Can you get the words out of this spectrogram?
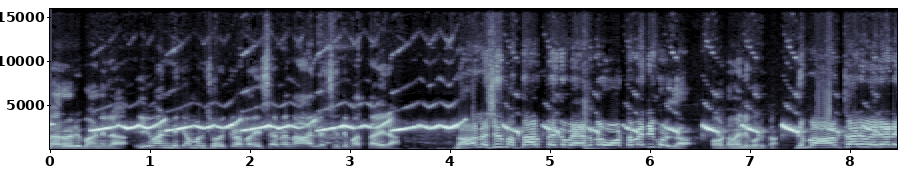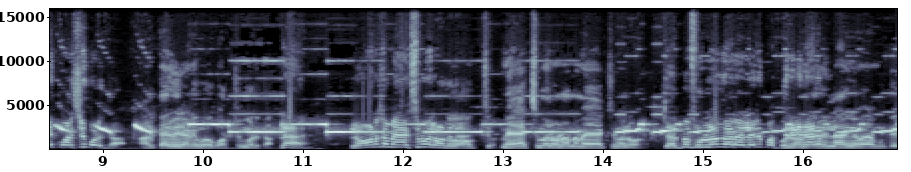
വേറെ ഒരു പണിയില്ല. ഈ വണ്ടിക്ക് നമ്മൾ ചോദിക്കുന്ന പ്രൈസ് തന്നെ നാല് ലക്ഷത്തി പത്തായിരം. നാല് ലക്ഷത്തി പത്താറ് റുപ്യക്ക് വേഗം ഓട്ടോമാറ്റിക് കൊടുക്കാം. ഓട്ടോമാറ്റിക് കൊടുക്കാം. ഇപ്പൊ ആൾക്കാർ വരികയാണെങ്കിൽ കുറച്ചും കൊടുക്കാം. ആൾക്കാർ വരികയാണെങ്കിൽ കുറച്ചും കൊടുക്കാം. അല്ലേ? ലോണൊക്കെ മാക്സിമം ലോൺ മാക്സിമം ലോൺ ആണ് മാക്സിമം ലോൺ ചിലപ്പോ ഫുൾ ഇല്ലെങ്കിൽ നമുക്ക്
